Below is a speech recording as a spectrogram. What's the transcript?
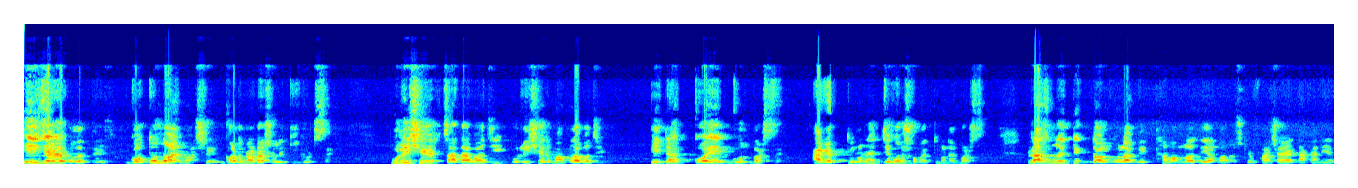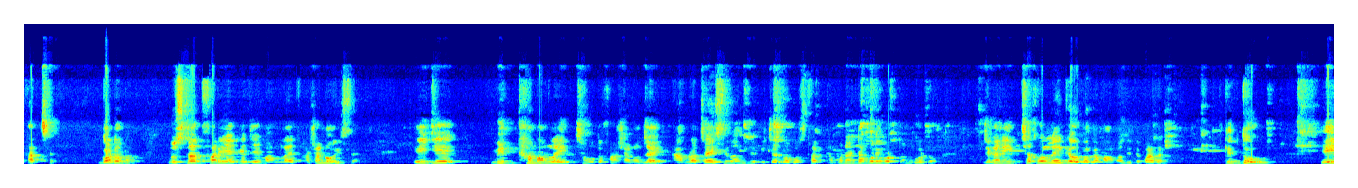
এই জায়গাগুলোতে গত নয় মাসে ঘটনাটা আসলে কি ঘটছে? পুলিশের চাঁদাবাজি, পুলিশের মামলাবাজি, এটা কয়েক গুণ বাড়ছে। আগের তুলনায় যে কোনো সময়ের তুলনায় বাড়ছে। রাজনৈতিক দলগুলা মিথ্যা মামলা দিয়ে মানুষকে ফাঁসায় টাকা নিয়ে খাচ্ছে। ঘটনা। নুসরাত ফারিয়াকে যে মামলায় ফাঁসানো হয়েছে, এই যে মিথ্যা মামলা ইচ্ছা মতো ফাঁসানো যায়, আমরা চাইছিলাম যে বিচার ব্যবস্থার এমন একটা পরিবর্তন ঘটুক, যেখানে ইচ্ছা করলেই কেউ কাউকে মামলা দিতে পারবে না। কিন্তু এই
